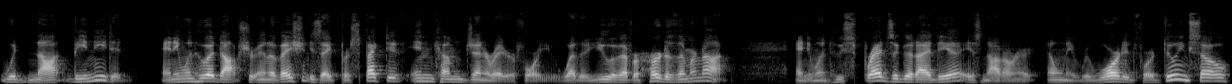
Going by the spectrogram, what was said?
would not be needed. Anyone who adopts your innovation is a prospective income generator for you, whether you have ever heard of them or not. Anyone who spreads a good idea is not only rewarded for doing so,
